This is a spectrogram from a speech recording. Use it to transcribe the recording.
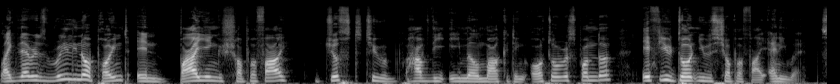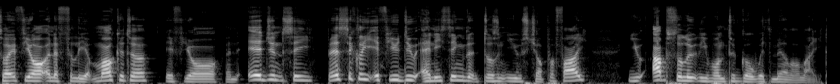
Like, there is really no point in buying Shopify just to have the email marketing autoresponder if you don't use Shopify anyway. So if you're an affiliate marketer, if you're an agency, basically if you do anything that doesn't use Shopify, you absolutely want to go with MailerLite.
